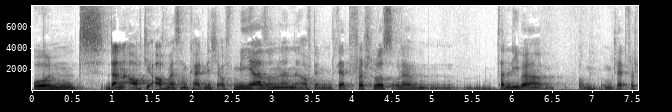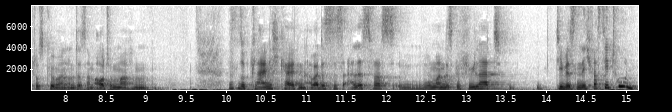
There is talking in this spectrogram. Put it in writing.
Und dann auch die Aufmerksamkeit nicht auf mir, sondern auf dem Klettverschluss oder dann lieber um, um Klettverschluss kümmern und das am Auto machen. Das sind so Kleinigkeiten, aber das ist alles, was, wo man das Gefühl hat, die wissen nicht, was die tun.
